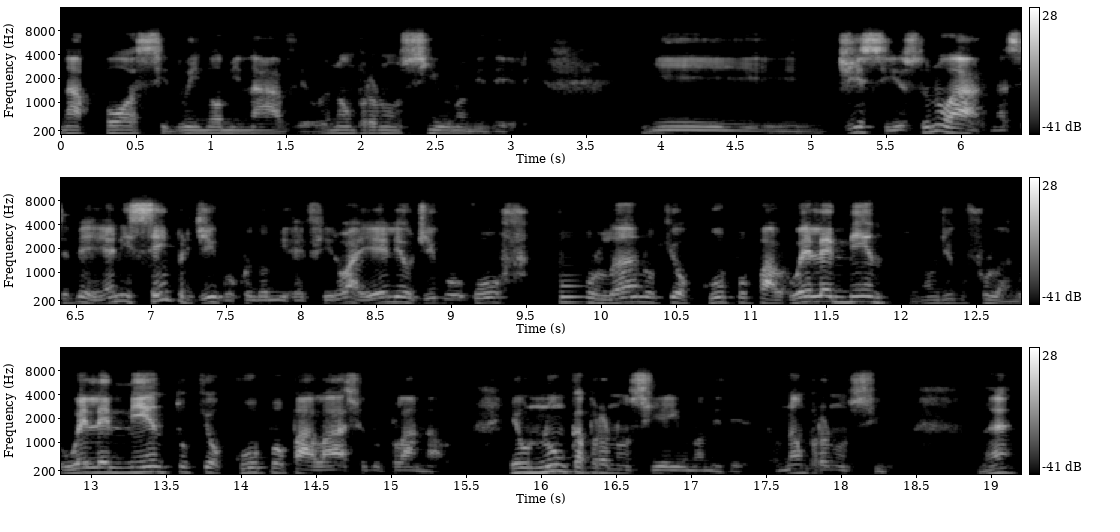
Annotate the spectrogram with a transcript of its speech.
na posse do inominável. Eu não pronuncio o nome dele e disse isso no ar, na CBN, e sempre digo, quando me refiro a ele, eu digo o fulano que ocupa o palácio, o elemento, não digo fulano, o elemento que ocupa o Palácio do Planalto. Eu nunca pronunciei o nome dele, eu não pronuncio. Né?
